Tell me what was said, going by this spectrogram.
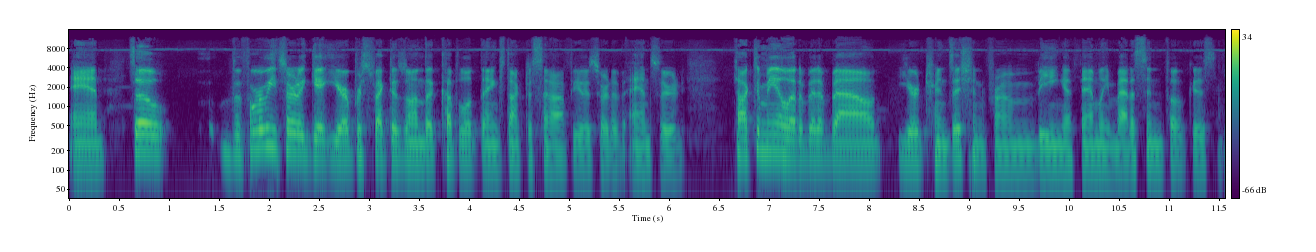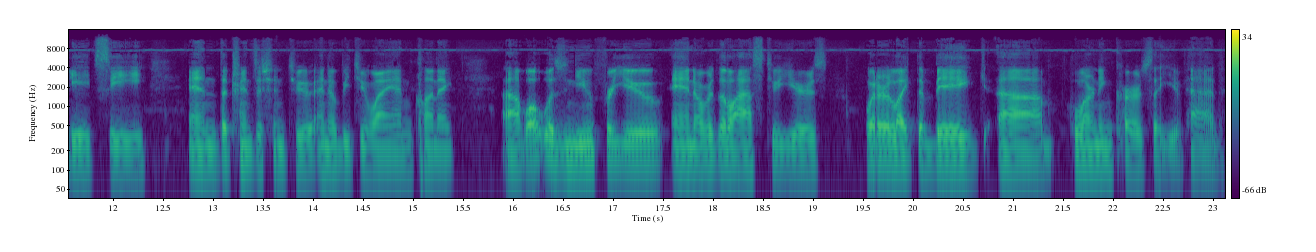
and so before we sort of get your perspectives on the couple of things dr serapio sort of answered talk to me a little bit about your transition from being a family medicine focused BHC and the transition to an OBGYN clinic. Uh, what was new for you? And over the last two years, what are like the big um, learning curves that you've had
